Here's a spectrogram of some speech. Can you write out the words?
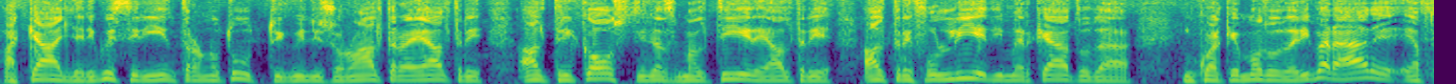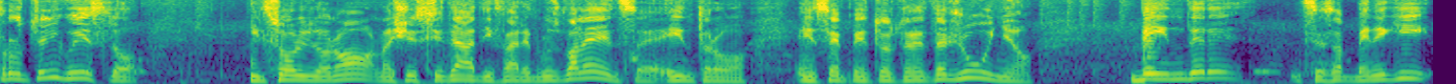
a Cagliari, questi rientrano tutti, quindi sono altre, altri, altri costi da smaltire, altri, altre follie di mercato da, in qualche modo da riparare e a fronte di questo il solito no, necessità di fare plusvalenze entro, sempre entro il 30 giugno, vendere non si sa bene chi,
